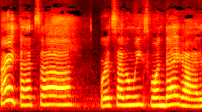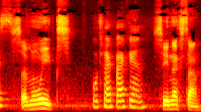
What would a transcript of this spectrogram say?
All right, that's uh, we're at seven weeks, one day, guys. Seven weeks. We'll check back in. See you next time.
